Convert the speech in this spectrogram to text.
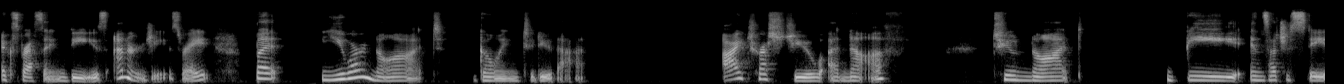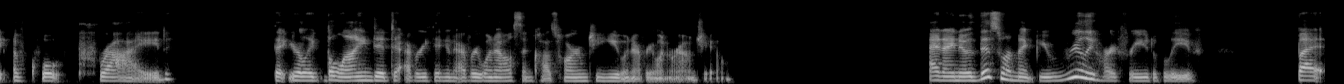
expressing these energies, right? But you are not going to do that. I trust you enough to not be in such a state of quote pride that you're like blinded to everything and everyone else and cause harm to you and everyone around you. And I know this one might be really hard for you to believe, but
